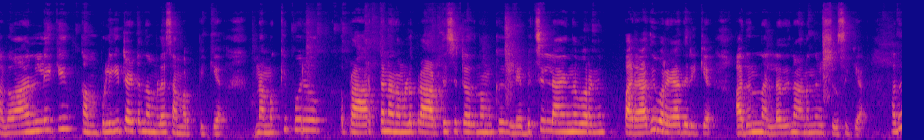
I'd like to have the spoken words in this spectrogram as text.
ഭഗവാനിലേക്ക് കംപ്ലീറ്റ് ആയിട്ട് നമ്മളെ സമർപ്പിക്കുക. നമുക്കിപ്പോൾ ഒരു പ്രാർത്ഥന നമ്മൾ പ്രാർത്ഥിച്ചിട്ട് അത് നമുക്ക് ലഭിച്ചില്ല എന്ന് പറഞ്ഞ് പരാതി പറയാതിരിക്കുക അതും നല്ലതിനാണെന്ന് വിശ്വസിക്കുക. അത്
